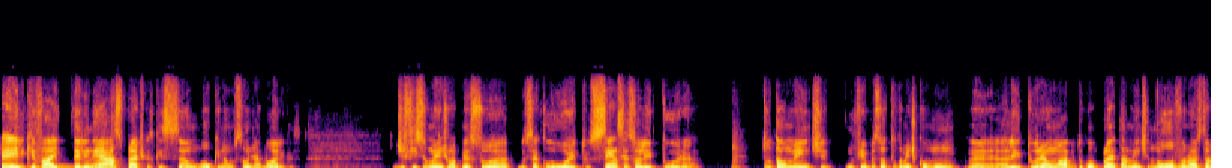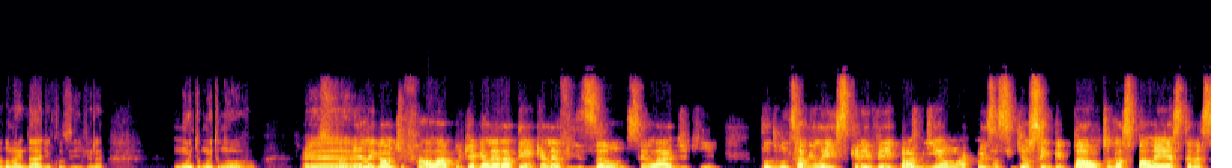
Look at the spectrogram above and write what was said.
É ele que vai delinear as práticas que são ou que não são diabólicas. Dificilmente uma pessoa do século VIII, sem acesso à leitura, totalmente, enfim, uma pessoa totalmente comum, né? A leitura é um hábito completamente novo na história da humanidade, inclusive, né? Muito, muito novo. É, Isso É. também é legal de falar, porque a galera tem aquela visão, sei lá, de que todo mundo sabe ler e escrever, e para mim é uma coisa assim que eu sempre pauto nas palestras,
